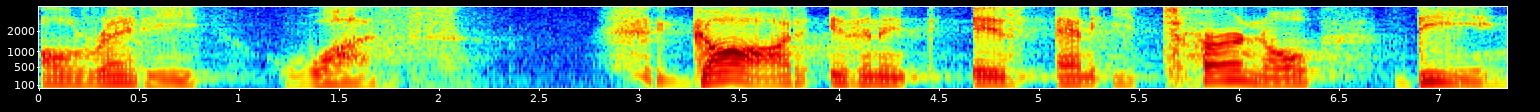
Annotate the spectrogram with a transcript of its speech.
already was. God is an, is an eternal being.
